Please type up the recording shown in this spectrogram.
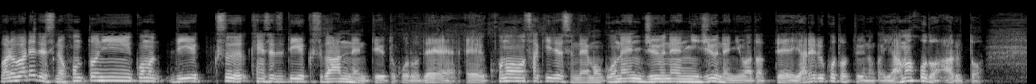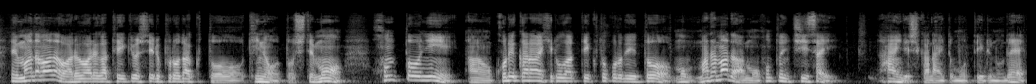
我々ですね、本当にこの DX、建設 DX 元年っていうところで、えーこの先ですね、もう5年、10年、20年にわたってやれることっていうのが山ほどあると。でまだまだ我々が提供しているプロダクト、機能としても、本当に、あの、これから広がっていくところで言うと、もうまだまだもう本当に小さい範囲でしかないと思っているので、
